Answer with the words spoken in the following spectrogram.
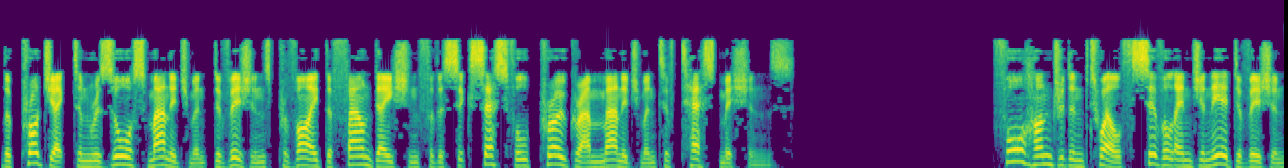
The Project and Resource Management divisions provide the foundation for the successful program management of test missions. 412th Civil Engineer Division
